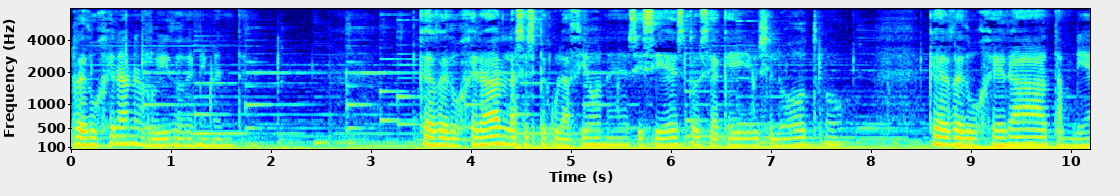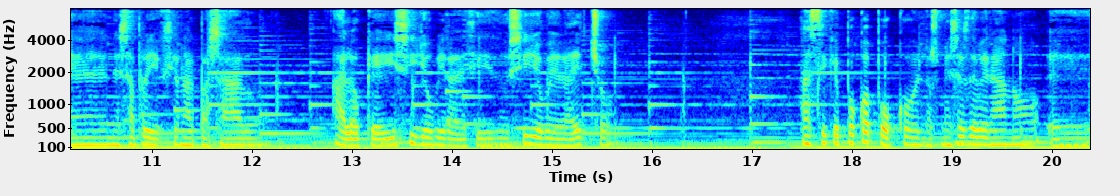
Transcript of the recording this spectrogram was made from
redujeran el ruido de mi mente, que redujeran las especulaciones y si esto, si aquello y si lo otro, que redujera también esa proyección al pasado, a lo que y si yo hubiera decidido, y si yo hubiera hecho. Así que poco a poco, en los meses de verano, eh,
